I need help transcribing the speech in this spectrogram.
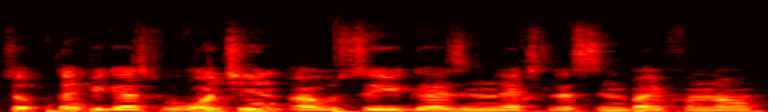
So thank you guys for watching. I will see you guys in the next lesson. Bye for now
